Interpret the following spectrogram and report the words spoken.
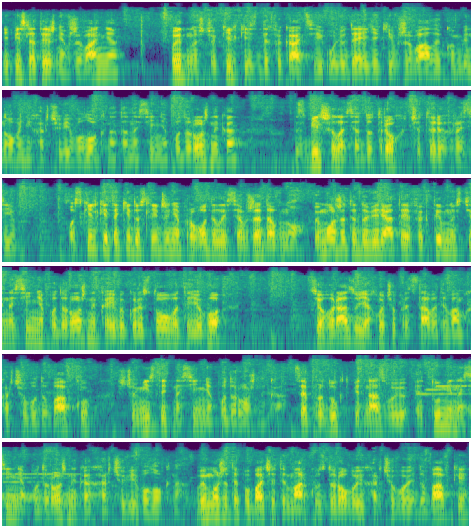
І після тижня вживання видно, що кількість дефекацій у людей, які вживали комбіновані харчові волокна та насіння подорожника, збільшилася до 3-4 разів. Оскільки такі дослідження проводилися вже давно, ви можете довіряти ефективності насіння подорожника і використовувати його. Цього разу я хочу представити вам харчову добавку, що містить насіння подорожника. Це продукт під назвою Етумі насіння подорожника харчові волокна. Ви можете побачити марку здорової харчової добавки,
